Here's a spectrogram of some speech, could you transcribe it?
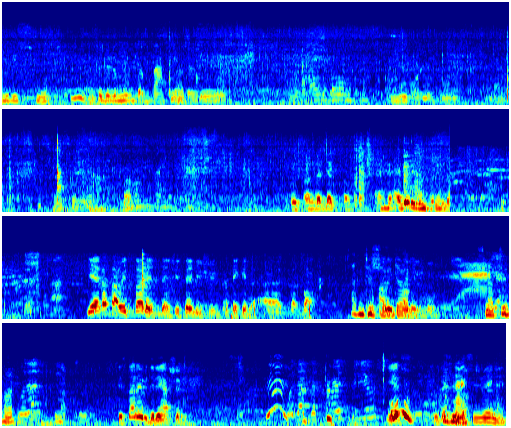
Really smooth. So they remove the back and just remove all the bones. It's on the desktop. I, I didn't even put it. Yeah, that's how it started. Then she said you should take it uh, at the back. I haven't touched How it dog. It's not too hot. Not too. It started with the reaction. Hmm. Was that the first video? Yes. Ooh, we nice. It's really nice.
